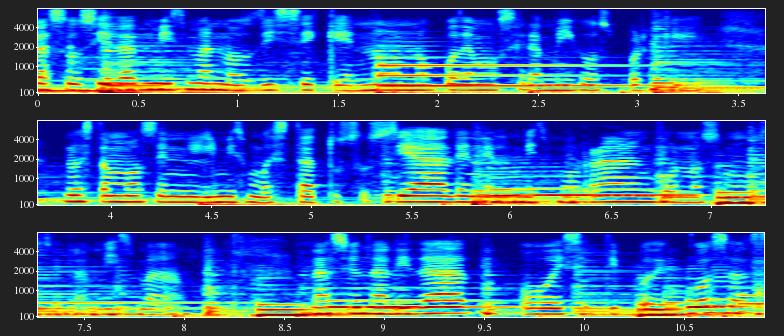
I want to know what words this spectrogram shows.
la sociedad misma nos dice que no, no podemos ser amigos porque no estamos en el mismo estatus social, en el mismo rango, no somos de la misma nacionalidad o ese tipo de cosas.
